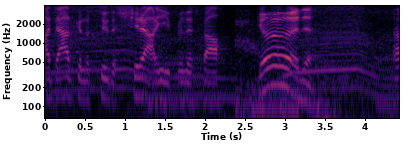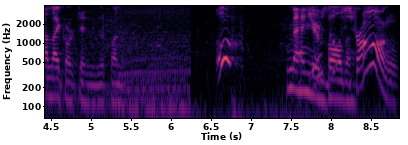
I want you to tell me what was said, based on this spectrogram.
my dad's gonna sue the shit out of you for this, pal. Good. I like court cases, they're fun. Ooh, Man, you're, you're so bald. strong.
